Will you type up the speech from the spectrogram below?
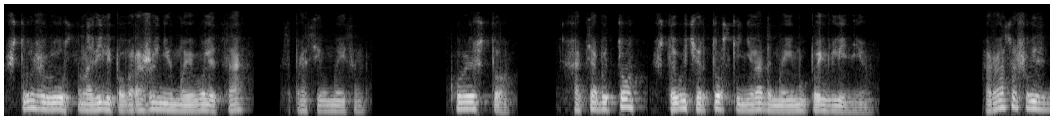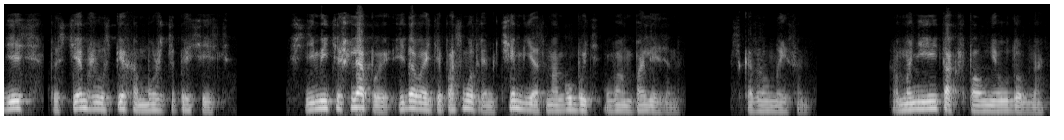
«Что же вы установили по выражению моего лица?» – спросил Мейсон. «Кое-что. Хотя бы то, что вы чертовски не рады моему появлению. Раз уж вы здесь, то с тем же успехом можете присесть. Снимите шляпу и давайте посмотрим, чем я смогу быть вам полезен», – сказал Мейсон. Мне и так вполне удобно.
